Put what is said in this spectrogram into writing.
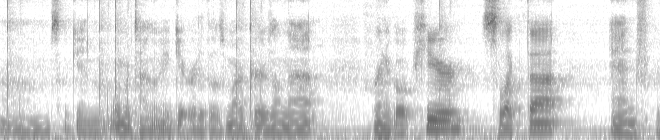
Um, so again, one more time, let me get rid of those markers on that. We're going to go up here, select that, and for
